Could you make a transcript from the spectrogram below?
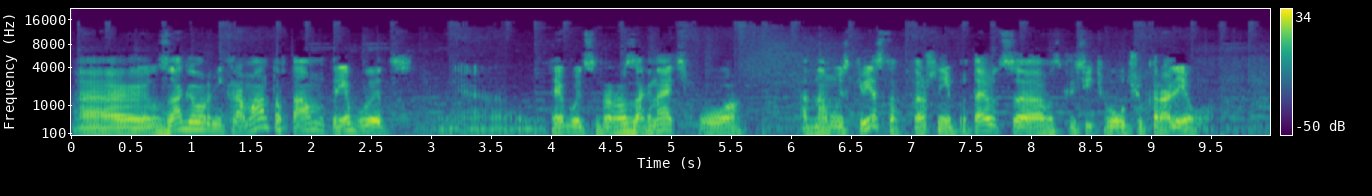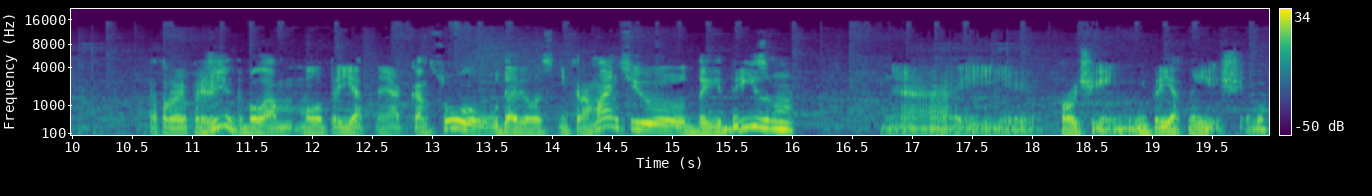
Э, заговор некромантов там требует, э, например, разогнать по одному из квестов, потому что они пытаются воскресить волчью королеву, которая при жизни это была малоприятная, а к концу ударилась некромантию, деидризм э, и прочие неприятные вещи. Вот.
